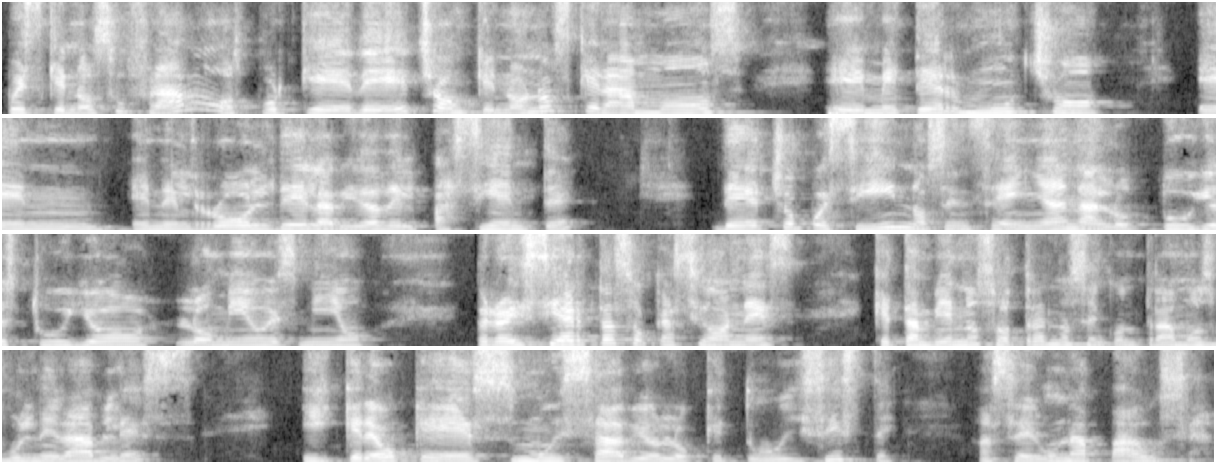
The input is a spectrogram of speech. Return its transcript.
pues que no suframos, porque de hecho, aunque no nos queramos eh, meter mucho en, en el rol de la vida del paciente, de hecho, pues sí, nos enseñan a lo tuyo es tuyo, lo mío es mío, pero hay ciertas ocasiones que también nosotras nos encontramos vulnerables y creo que es muy sabio lo que tú hiciste, hacer una pausa.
